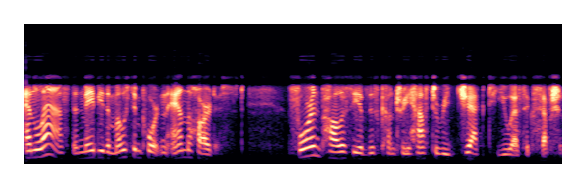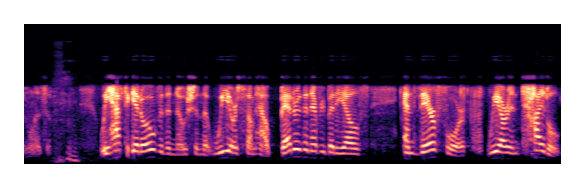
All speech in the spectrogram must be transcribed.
And last, and maybe the most important and the hardest, foreign policy of this country has to reject U.S. exceptionalism. We have to get over the notion that we are somehow better than everybody else, and therefore we are entitled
